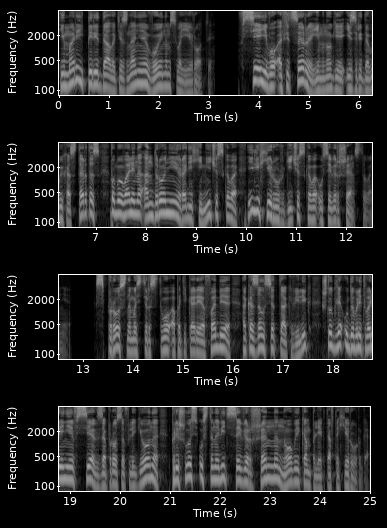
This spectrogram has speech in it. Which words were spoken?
и Марий передал эти знания воинам своей роты. Все его офицеры и многие из рядовых Астартес побывали на Андронии ради химического или хирургического усовершенствования. Спрос на мастерство апотекария Фабия оказался так велик, что для удовлетворения всех запросов легиона пришлось установить совершенно новый комплект автохирурга.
